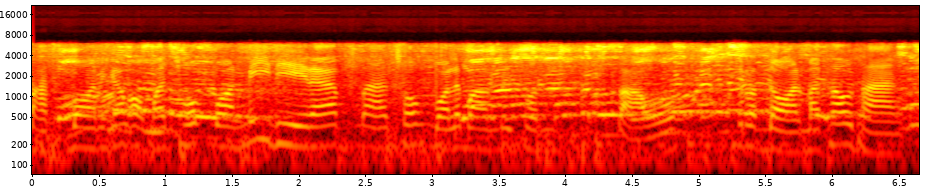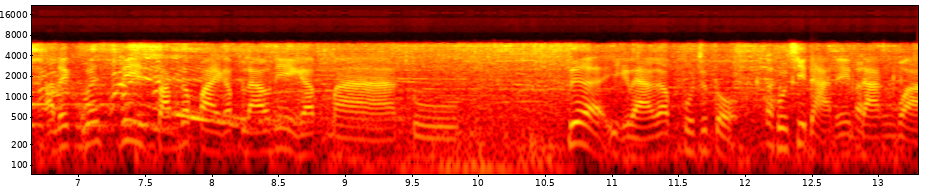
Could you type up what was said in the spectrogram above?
ตัดบอลนะครับออกมาชกบอลไม่ดีนะครับ มาชกบอลและบอลไปชนเสากระดอนมาเข้าทางอเล็กเวสลี่ซ้ำเข้าไปครับแล้วนี่ครับมาชู เสื้ออีกแล้วครับคูชิโตะคูชิดานี่ดังกว่า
